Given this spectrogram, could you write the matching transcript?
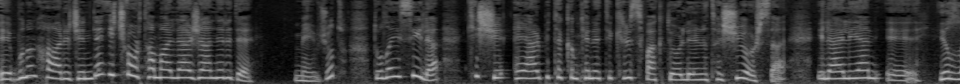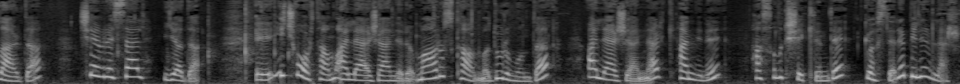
E, bunun haricinde iç ortam alerjenleri de mevcut. Dolayısıyla kişi eğer bir takım genetik risk faktörlerini taşıyorsa ilerleyen e, yıllarda çevresel ya da e, iç ortam alerjenleri maruz kalma durumunda alerjenler kendini hastalık şeklinde gösterebilirler.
